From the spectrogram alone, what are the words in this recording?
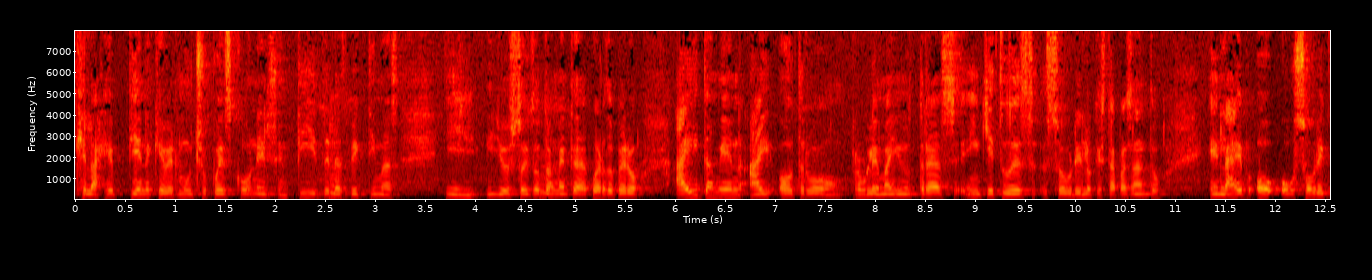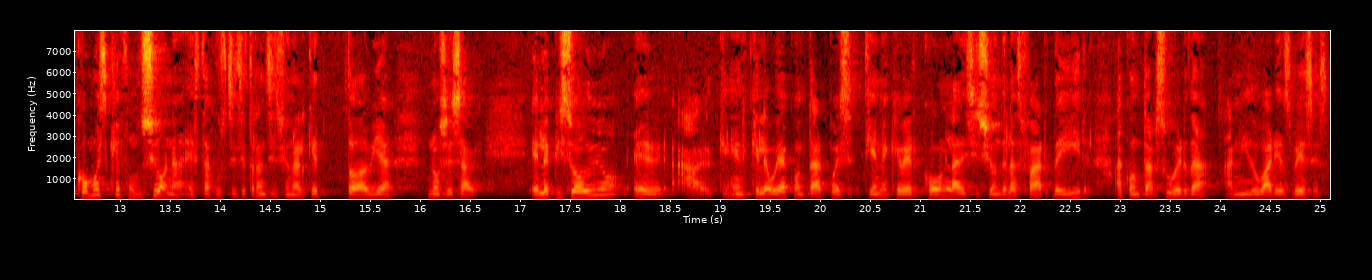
que la JEP tiene que ver mucho pues con el sentir de las mm. víctimas y, yo estoy totalmente de acuerdo, pero ahí también hay otro problema y otras inquietudes sobre lo que está pasando en la JEP o, o sobre cómo es que funciona esta justicia transicional que todavía no se sabe. El episodio eh, en el que le voy a contar pues tiene que ver con la decisión de las FARC de ir a contar su verdad, han ido varias veces.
